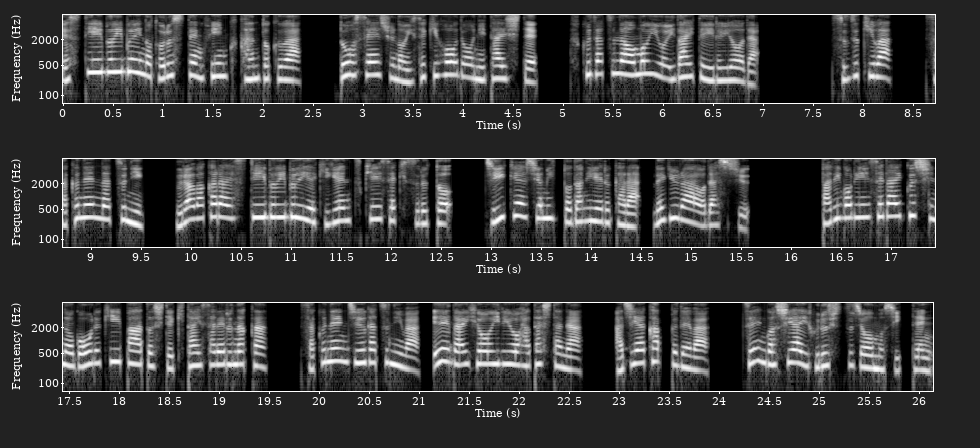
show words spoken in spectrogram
STVV のトルステン・フィンク監督は、同選手の移籍報道に対して、複雑な思いを抱いているようだ。鈴木は、昨年夏に、浦和から STVV へ期限付き移籍すると、GK シュミット・ダニエルからレギュラーをダッシュ。パリ五輪世代屈指のゴールキーパーとして期待される中、昨年10月には A 代表入りを果たしたが、アジアカップでは、全5試合フル出場も失点。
